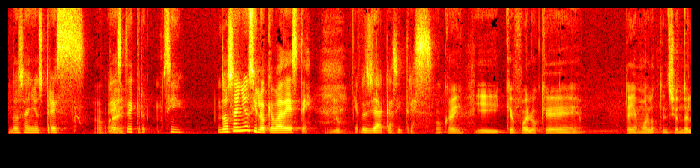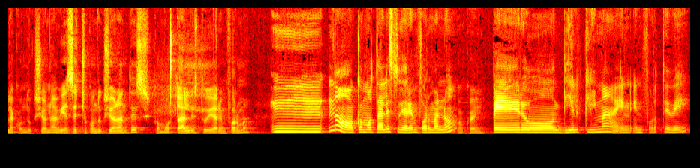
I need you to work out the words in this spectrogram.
dos años, tres. Ok. Este creo, sí. Dos años y lo que va de este. Que pues ya casi tres. Ok. ¿Y qué fue lo que te llamó la atención de la conducción? ¿Habías hecho conducción antes, como tal, estudiar en forma? Mm, no, como tal estudiar en forma, ¿no? Ok. Pero di el clima en, en For TV.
